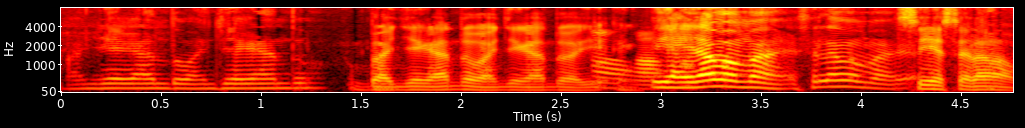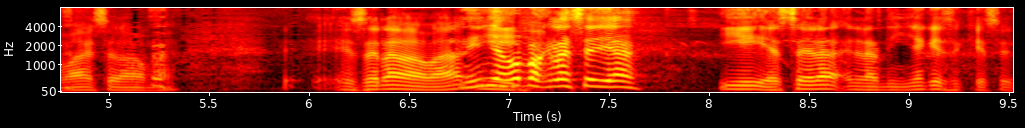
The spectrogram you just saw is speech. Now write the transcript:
Van llegando, van llegando. Van llegando, van llegando ahí. Ah. Y ahí la mamá, esa es la mamá. Sí, esa es la mamá, esa es la mamá. Esa es la mamá. Niña, vamos para clase ya. y esa es la, la niña que se, que se,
